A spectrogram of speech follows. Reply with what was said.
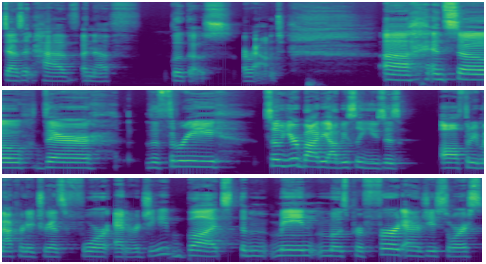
doesn't have enough glucose around. Uh, and so they're the three. So your body obviously uses all three macronutrients for energy, but the main, most preferred energy source,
